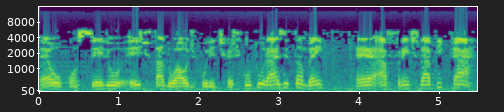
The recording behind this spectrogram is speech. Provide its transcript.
é o Conselho Estadual de Políticas Culturais e também é à frente da ABICAR,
